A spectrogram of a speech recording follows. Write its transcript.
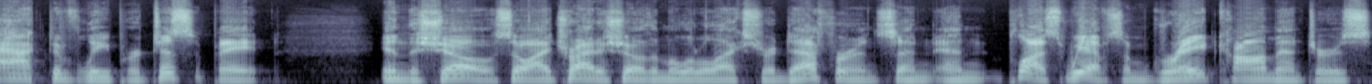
actively participate in the show. So I try to show them a little extra deference, and and plus we have some great commenters,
